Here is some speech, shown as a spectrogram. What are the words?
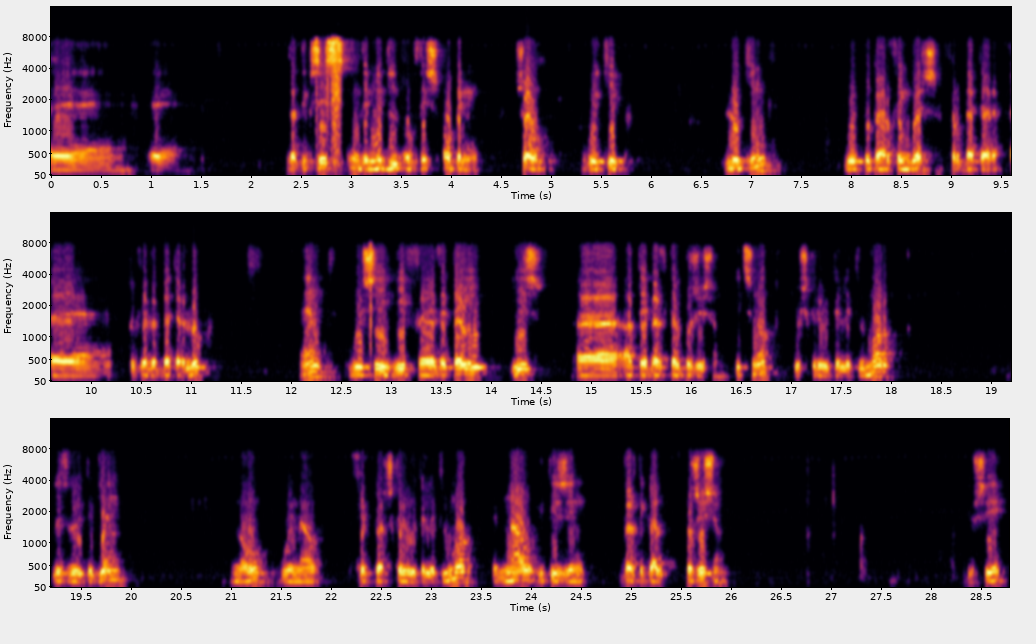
uh, uh, that exists in the middle of this opening. So we keep looking, we put our fingers for better uh, to have a better look, and we see if uh, the tail is uh, at a vertical position. It's not, we screw it a little more. Let's do it again. No, we now have to screw it a little more, and now it is in vertical position. You see,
